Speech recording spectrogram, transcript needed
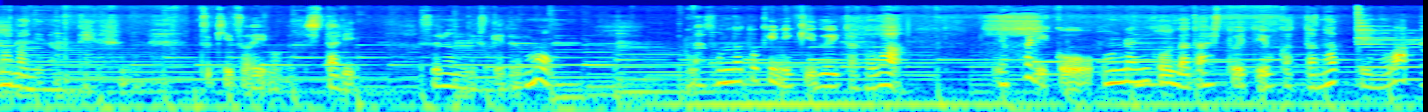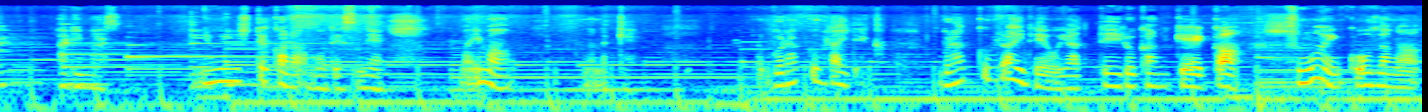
ママになって 付き添いをしたりするんですけれども、まあ、そんな時に気づいたのはやっぱりこうオンライン講座出しといてよかったなっていうのはあります。入院してからもですね、まあ、今なんだっけブラックフライデーかブラックフライデーをやっている関係かすごい講座が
